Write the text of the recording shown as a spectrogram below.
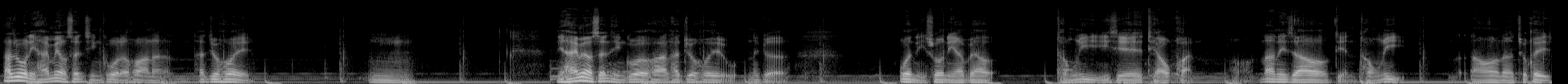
那如果你还没有申请过的话呢，它就会，嗯，你还没有申请过的话，它就会那个问你说你要不要同意一些条款哦，那你只要点同意，然后呢就可以。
